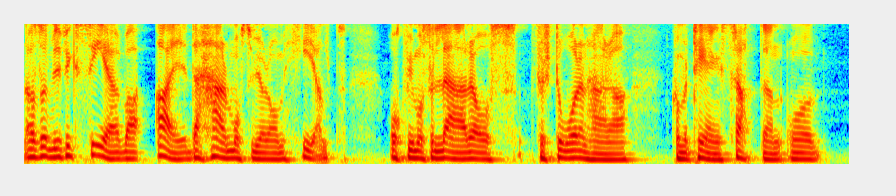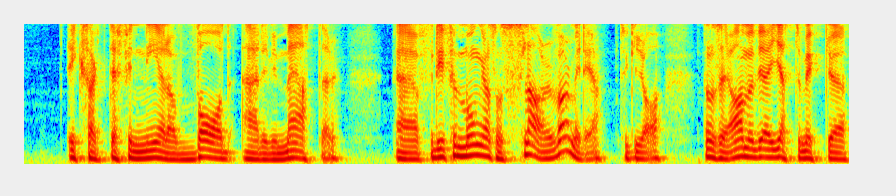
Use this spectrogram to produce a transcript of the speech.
Alltså vi fick se, va, aj, det här måste vi göra om helt. Och vi måste lära oss förstå den här eh, konverteringstratten och exakt definiera vad är det vi mäter. Eh, för det är för många som slarvar med det, tycker jag. De säger, ja men vi har jättemycket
